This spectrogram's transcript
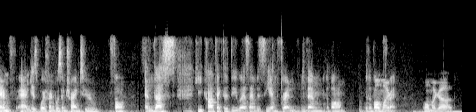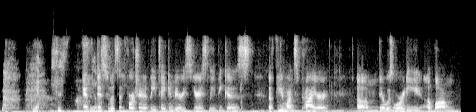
and and his boyfriend wasn't trying to phone, and thus he contacted the U.S. embassy and threatened them with a bomb with a bomb my- threat. Oh my God. Yeah. And this was unfortunately taken very seriously because a few months prior, um, there was already a bomb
